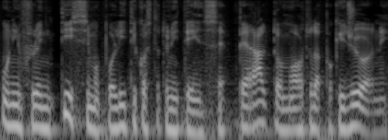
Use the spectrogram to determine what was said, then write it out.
un influentissimo politico statunitense, peraltro morto da pochi giorni,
